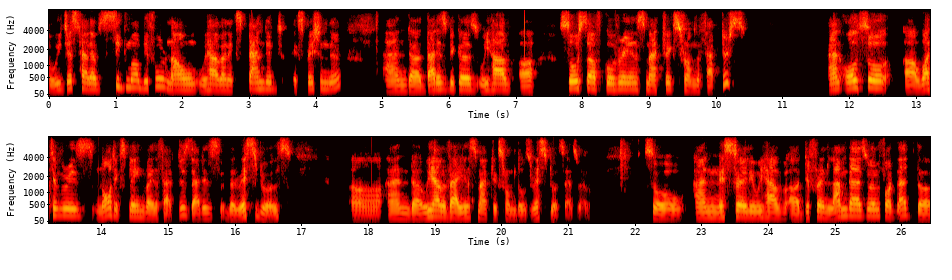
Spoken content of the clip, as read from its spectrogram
we just had a sigma before. Now we have an expanded expression there. And uh, that is because we have a source of covariance matrix from the factors. And also uh, whatever is not explained by the factors, that is the residuals. Uh, and uh, we have a variance matrix from those residuals as well. So, and necessarily we have a different lambda as well for that, the,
